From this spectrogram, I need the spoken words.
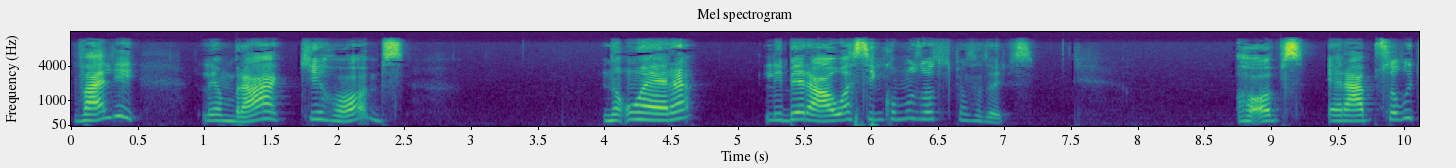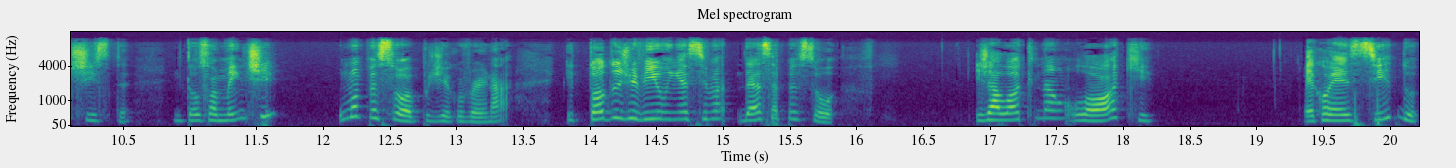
Vale lembrar que Hobbes não era liberal assim como os outros pensadores. Hobbes era absolutista então somente uma pessoa podia governar e todos viviam em acima dessa pessoa. E já Locke não. Locke é conhecido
